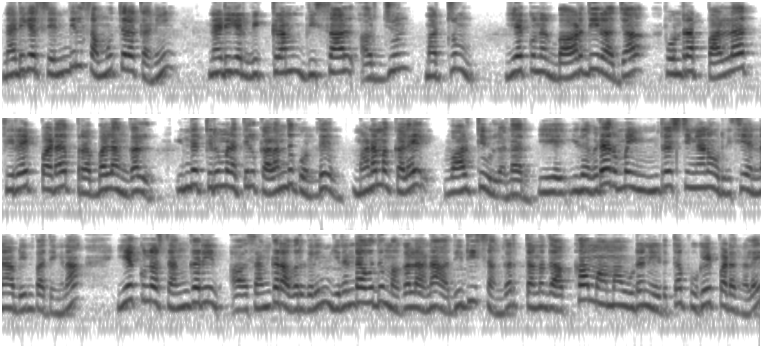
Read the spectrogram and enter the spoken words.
நடிகர் செந்தில் சமுத்திரகனி நடிகர் விக்ரம் விஷால் அர்ஜுன் மற்றும் இயக்குனர் பாரதி ராஜா போன்ற பல திரைப்பட பிரபலங்கள் இந்த திருமணத்தில் கலந்து கொண்டு மணமக்களை வாழ்த்தியுள்ளனர். இ- இதை விட ரொம்ப இன்ட்ரெஸ்டிங்கான ஒரு விஷயம் என்ன அப்படின்னு பார்த்தீங்கன்னா இயக்குனர் சங்கரின் சங்கர் அவர்களின் இரண்டாவது மகளான அதிதி சங்கர் தனது அக்கா மாமாவுடன் எடுத்த புகைப்படங்களை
